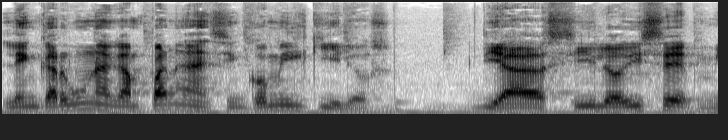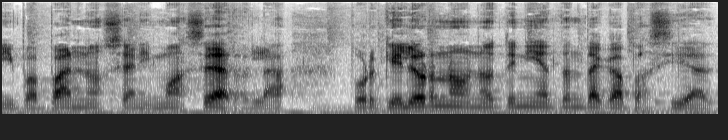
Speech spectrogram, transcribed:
le encargó una campana de 5.000 kilos. Y así lo dice, mi papá no se animó a hacerla, porque el horno no tenía tanta capacidad.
